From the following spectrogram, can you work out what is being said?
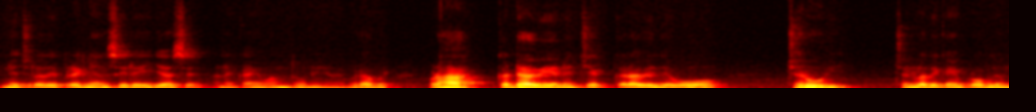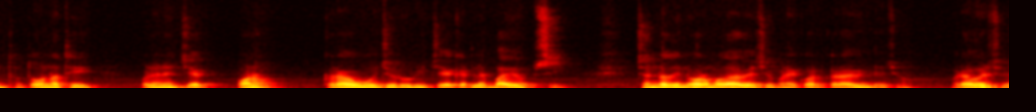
નેચરલી પ્રેગ્નન્સી રહી જશે અને કાંઈ વાંધો નહીં આવે, બરાબર? પણ હા, કઢાવી અને ચેક કરાવી લેવો જરૂરી. જનરલી કંઈ પ્રોબ્લેમ થતો નથી, પણ એને ચેક પણ કરાવવો જરૂરી ચેક એટલે બાયોપ્સી જનરલી નોર્મલ આવે છે, પણ એકવાર કરાવી લેજો. બરાબર છે?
